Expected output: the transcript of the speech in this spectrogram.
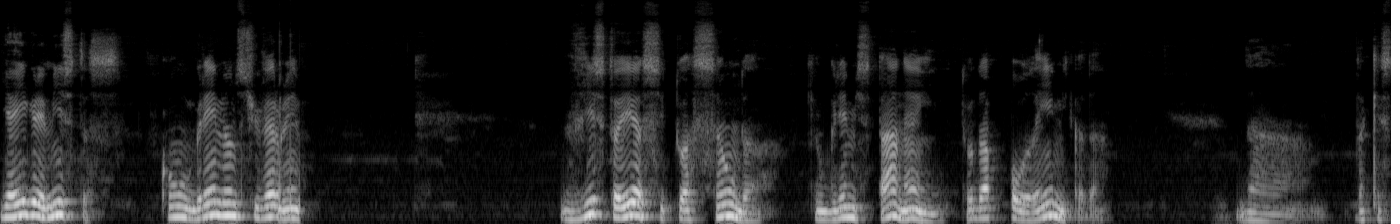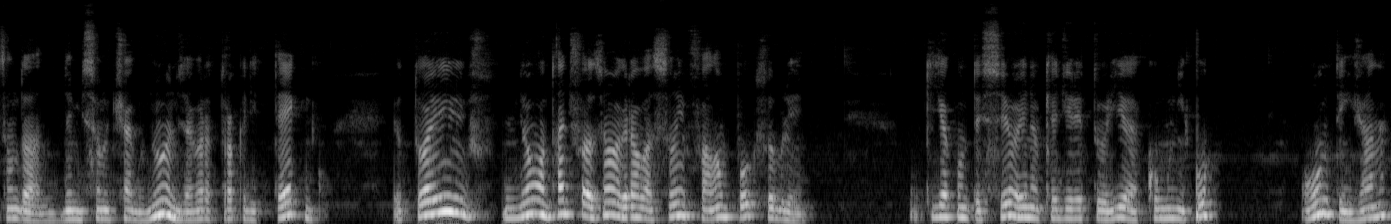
E aí, gremistas, com o Grêmio onde estiver o Grêmio, visto aí a situação da, que o Grêmio está, né, em toda a polêmica da, da, da questão da demissão do Thiago Nunes, agora troca de técnico, eu tô aí, me deu vontade de fazer uma gravação e falar um pouco sobre o que aconteceu aí, né, o que a diretoria comunicou ontem já, né,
